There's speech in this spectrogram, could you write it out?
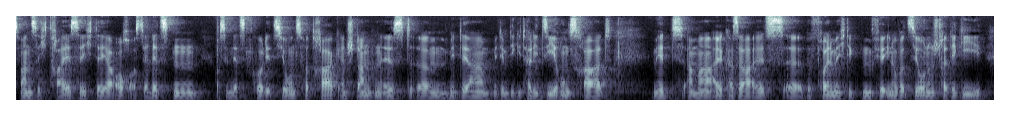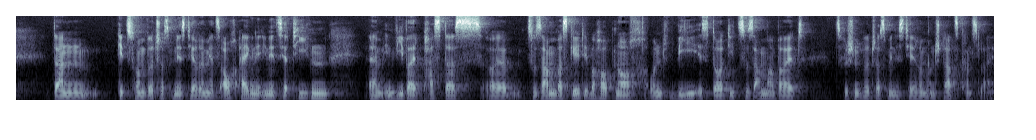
2030, der ja auch aus, der letzten, aus dem letzten Koalitionsvertrag entstanden ist, ähm, mit, der, mit dem Digitalisierungsrat, mit Amar Alcazar als äh, Bevollmächtigten für Innovation und Strategie. Dann gibt es vom Wirtschaftsministerium jetzt auch eigene Initiativen, ähm, inwieweit passt das äh, zusammen? Was gilt überhaupt noch? Und wie ist dort die Zusammenarbeit zwischen Wirtschaftsministerium und Staatskanzlei?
